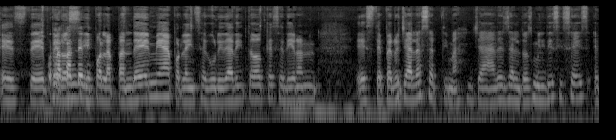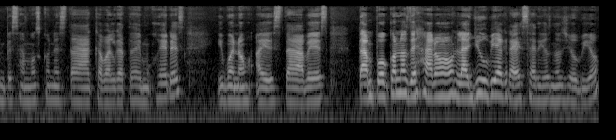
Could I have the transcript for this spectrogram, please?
Este, Por pero la pandemia. Sí, por la pandemia, por la inseguridad y todo que se dieron. Este, pero ya la séptima, ya desde el 2016 empezamos con esta cabalgata de mujeres y bueno, a esta vez tampoco nos dejaron la lluvia, gracias a Dios nos llovió,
